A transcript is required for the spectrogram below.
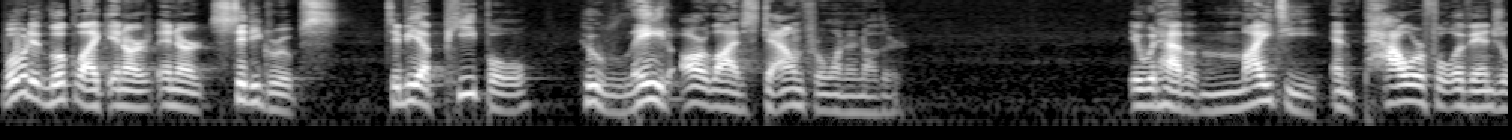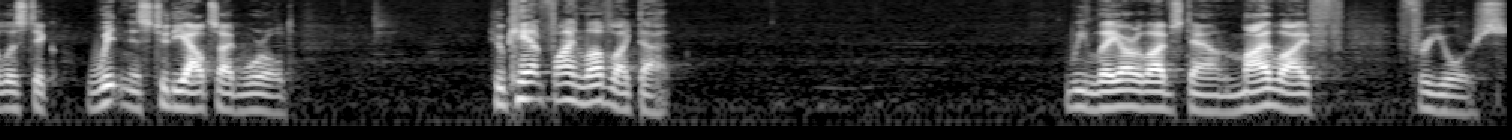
What would it look like in our, in our city groups to be a people who laid our lives down for one another? It would have a mighty and powerful evangelistic witness to the outside world who can't find love like that we lay our lives down, my life for yours.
